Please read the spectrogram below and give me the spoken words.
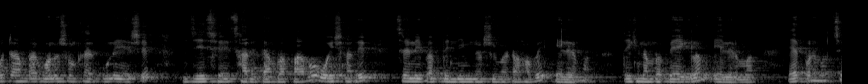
ওটা আমরা গণসংখ্যার গুণে এসে যে সেই সারিতে আমরা পাবো, ওই সারির শ্রেণীব্যাপ্তির নিম্ন সীমাটা হবে এল এর মান। তো এখানে আমরা পেয়ে গেলাম এল এর মান। এরপরে হচ্ছে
